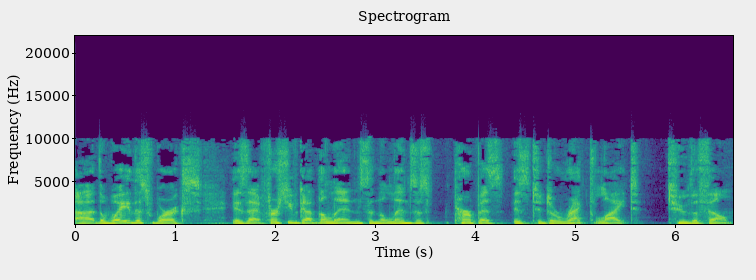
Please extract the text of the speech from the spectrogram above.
uh, the way this works is that first you've got the lens, and the lens's purpose is to direct light to the film.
